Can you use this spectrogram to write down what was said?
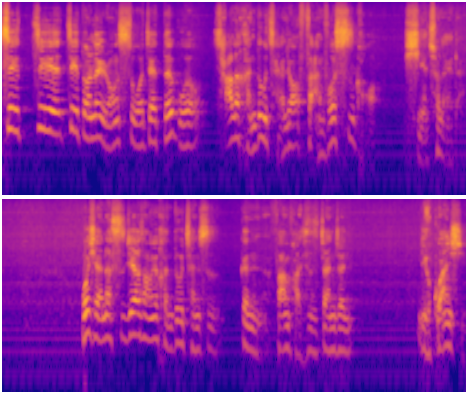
这这这段内容是我在德国查了很多材料，反复思考写出来的。我想呢，世界上有很多城市跟反法西斯战争有关系，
